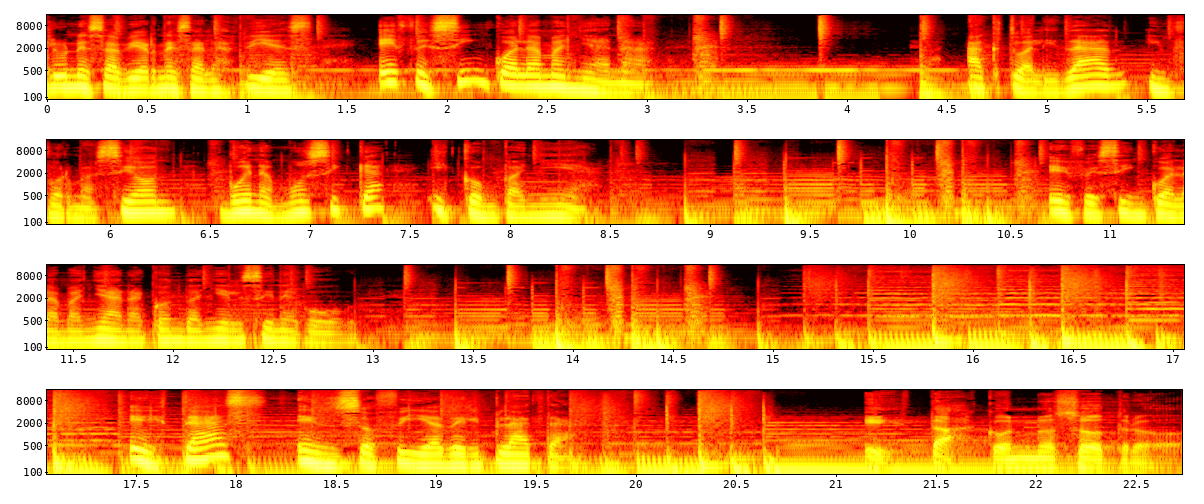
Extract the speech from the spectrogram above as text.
lunes a viernes a las 10, F5 a la mañana. Actualidad, información, buena música y compañía. F5 a la mañana con Daniel Sinegú. Estás en Sofía del Plata. Estás con nosotros.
